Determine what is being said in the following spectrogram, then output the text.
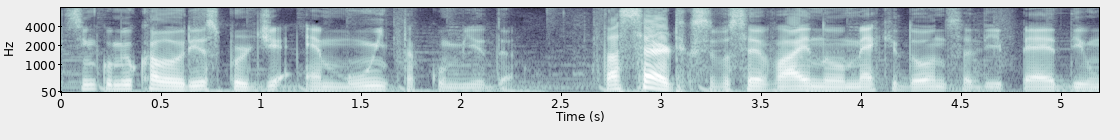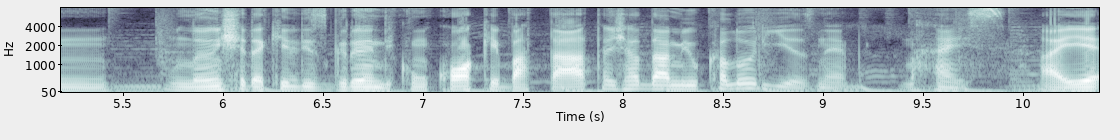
5 mil calorias por dia é muita comida. Tá certo que se você vai no McDonald's ali e pede um, um lanche daqueles grandes com coca e batata, já dá mil calorias, né? Mas aí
